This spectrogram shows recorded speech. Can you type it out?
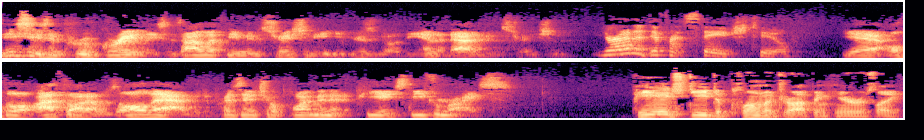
DC has improved greatly since I left the administration eight years ago at the end of that administration. You're at a different stage, too. Yeah, although I thought I was all that with a presidential appointment and a PhD from Rice. PhD diploma dropping here is like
